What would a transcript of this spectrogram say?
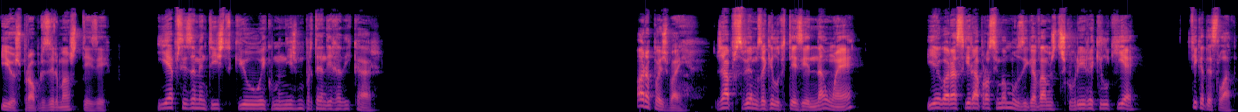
E os próprios irmãos de TZ. E é precisamente isto que o ecumenismo pretende erradicar. Ora, pois bem, já percebemos aquilo que TZ não é, e agora a seguir à próxima música vamos descobrir aquilo que é. Fica desse lado.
